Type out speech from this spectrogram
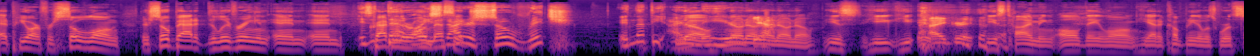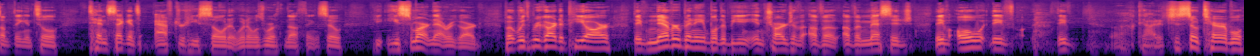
at PR for so long. They're so bad at delivering and and, and Isn't crafting that their why own message. Snyder's so rich? Isn't that the irony no, here? no, no, Yeah. no, no, no. He's he he. I agree. He's timing all day long. He had a company that was worth something until ten seconds after he sold it, when it was worth nothing. So he, he's smart in that regard. But with regard to PR, they've never been able to be in charge of, of a of a message. They've always they've they've. Oh God, it's just so terrible.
